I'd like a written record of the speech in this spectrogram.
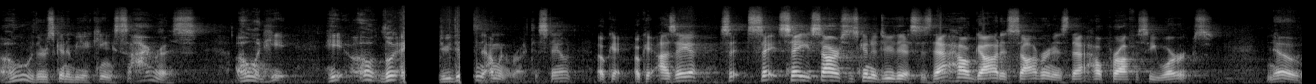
Oh, there's going to be a King Cyrus. Oh, and he, he oh, look, do this. I'm going to write this down. Okay, okay. Isaiah, say, say, Cyrus is going to do this. Is that how God is sovereign? Is that how prophecy works? No.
